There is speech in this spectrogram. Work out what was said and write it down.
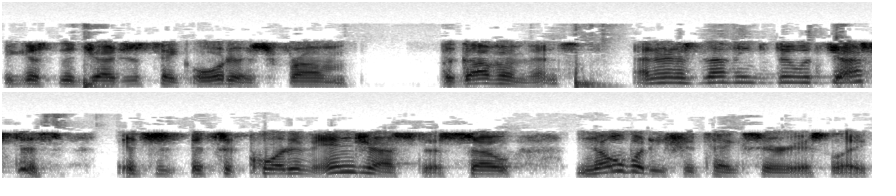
because the judges take orders from the government, and it has nothing to do with justice. It's it's a court of injustice. So nobody should take seriously,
